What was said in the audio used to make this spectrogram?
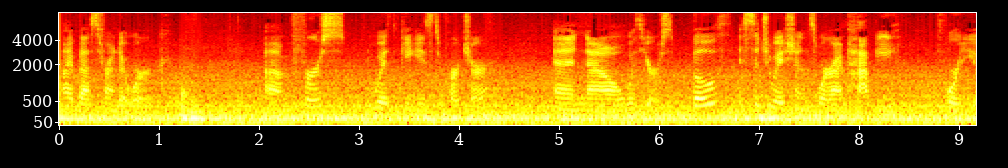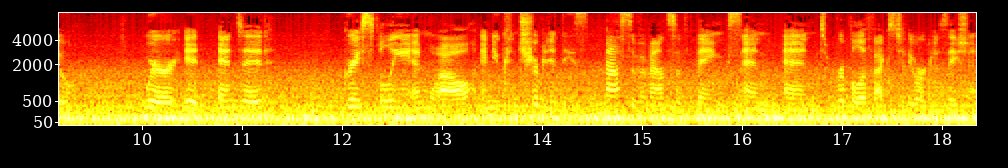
my best friend at work. Um, first with Gigi's departure, and now with yours. Both situations where I'm happy for you, where it ended gracefully and well, and you contributed these massive amounts of things and, and ripple effects to the organization.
